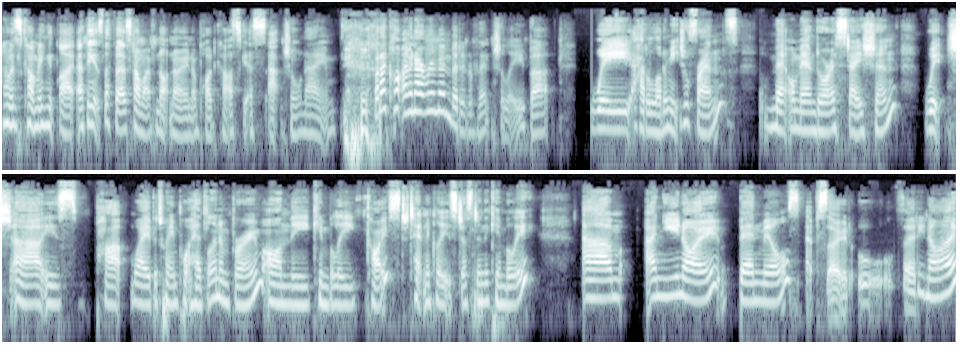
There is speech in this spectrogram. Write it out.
I was coming, like, I think it's the first time I've not known a podcast guest's actual name, but I can't, I mean, I remembered it eventually, but we had a lot of mutual friends, met on Mandora Station, which, uh, is part way between Port Hedland and Broome on the Kimberley coast. Technically, it's just in the Kimberley. Um, and you know, Ben Mills, episode ooh, 39,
